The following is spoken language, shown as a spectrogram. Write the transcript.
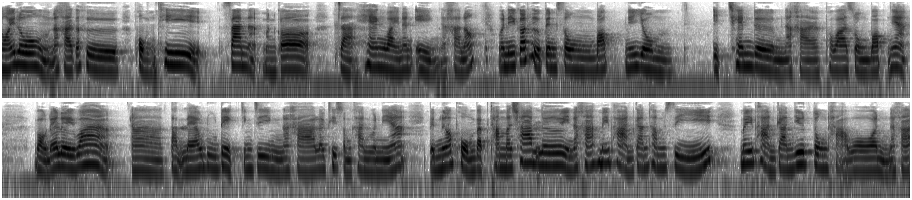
น้อยลงนะคะก็คือผมที่ สั้นอะมันก็จะแห้งไวนั่นเองนะคะเนาะวันนี้ก็ถือเป็นทรงบ๊อบนิยมอีกเช่นเดิมนะคะ เพราะว่าทรงบ๊อบเนี่ยบอกได้เลยว่าตัดแล้วดูเด็กจริง ๆนะคะ และที่สำคัญวันนี้เป็นเนื้อผมแบบธรรมชาติเลยนะคะ ไม่ผ่านการทำสี ไม่ผ่านการยืดตรงถาวรนะคะ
